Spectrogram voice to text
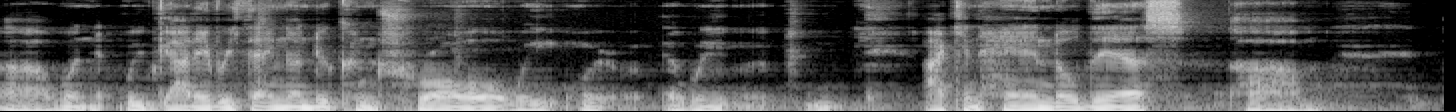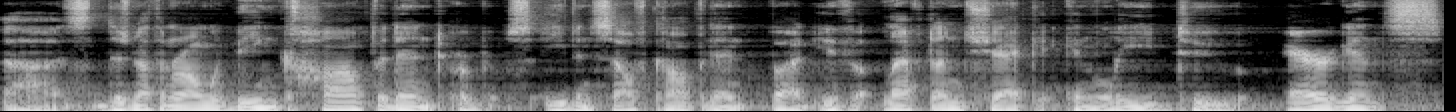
uh, when we've got everything under control. We we, we I can handle this. Um, uh, there's nothing wrong with being confident or even self confident, but if left unchecked, it can lead to arrogance,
